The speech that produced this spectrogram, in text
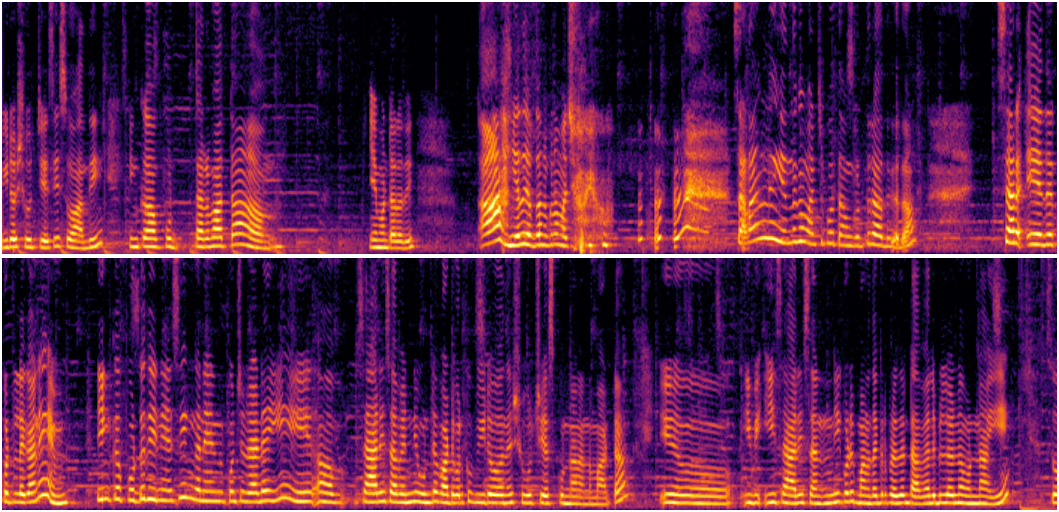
వీడియో షూట్ చేసి సో అది. ఇంకా ఫుడ్ తర్వాత ఏమంటారు అది? ఏదో చెప్దాం అనుకున్నా మర్చిపోయా. సడన్గా ఎందుకు మర్చిపోతాం గుర్తురాదు కదా. సరే ఏదో కొట్టలే కానీ ఇంకా ఫుడ్ తినేసి ఇంకా నేను కొంచెం రెడీ అయ్యి శారీస్ అవన్నీ ఉంటే వాటి వరకు వీడియో అనేది షూట్ చేసుకున్నాను అన్నమాట. ఇవి ఈ శారీస్ అన్నీ కూడా మన దగ్గర ప్రజెంట్ అవైలబుల్లోనే ఉన్నాయి. సో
